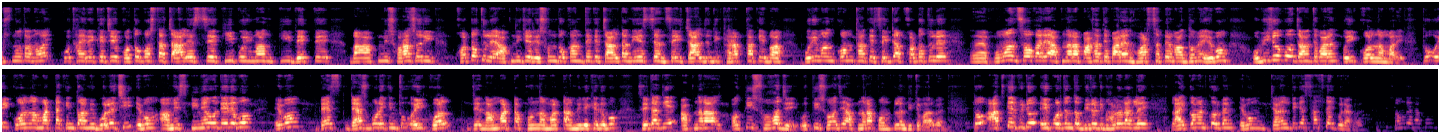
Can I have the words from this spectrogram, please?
উষ্ণতা নয়, কোথায় রেখেছে, কত বস্তা চাল এসছে, কি পরিমাণ, কি দেখতে, বা আপনি সরাসরি ফটো তুলে আপনি যে রেশন দোকান থেকে চালটা নিয়ে এসছেন, সেই চাল যদি খারাপ থাকে বা পরিমাণ কম থাকে, সেইটা ফটো তুলে প্রমাণ সহকারে আপনারা পাঠাতে পারেন হোয়াটসঅ্যাপের মাধ্যমে এবং অভিযোগও জানাতে পারেন ওই কল নাম্বারে তো ওই কল নাম্বারটা কিন্তু আমি বলেছি এবং আমি স্ক্রিনেও দিয়ে দেবো এবং ড্যাশ, ড্যাশবোর্ডে কিন্তু ওই কল, যে নাম্বারটা, ফোন নাম্বারটা আমি লিখে দেবো, সেটা দিয়ে আপনারা অতি সহজে অতি সহজে আপনারা কমপ্লেন দিতে পারবেন। তো আজকের ভিডিও এই পর্যন্ত। ভিডিওটি ভালো লাগলে লাইক কমেন্ট করবেন এবং চ্যানেলটিকে সাবস্ক্রাইব করে রাখবেন। সঙ্গে থাকুন।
